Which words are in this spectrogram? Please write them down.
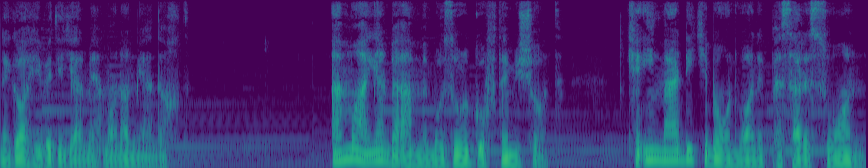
نگاهی به دیگر مهمانان میانداخت. اما اگر به ام بزرگ گفته می‌شد که این مردی که به عنوان پسر سوان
